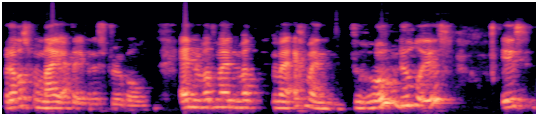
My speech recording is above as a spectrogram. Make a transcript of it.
maar dat was voor mij echt even een struggle. En wat, mijn, wat mijn, echt mijn droomdoel is, is 10.000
